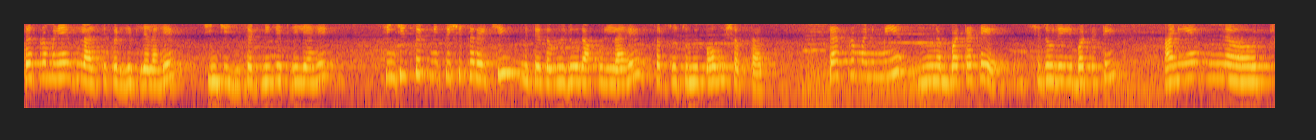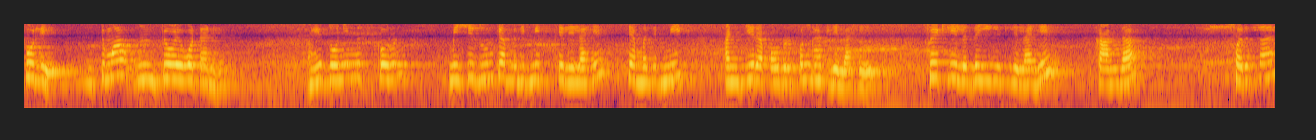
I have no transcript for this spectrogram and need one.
त्याचप्रमाणे लाल तिखट घेतलेलं आहे चिंचेची चटणी घेतलेली आहे. चिंचेची चटणी कशी करायची? मी त्याचा व्हिडिओ दाखवलेला आहे तर तो तुम्ही पाहू शकतात. त्याचप्रमाणे मी बटाटे शिजवलेले बटाटे आणि छोले किंवा पिवळे वटाणे हे दोन्ही मिक्स करून मी शिजवून त्यामध्ये मिक्स केलेलं आहे. त्यामध्ये मीठ आणि जिरा पावडर पण घातलेलं आहे. फेटलेलं दही घेतलेलं आहे कांदा फरसाण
